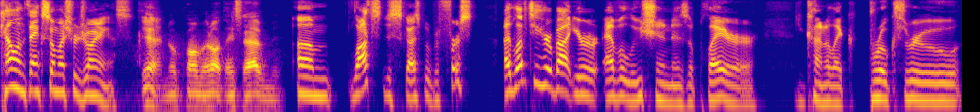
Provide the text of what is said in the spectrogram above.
Kellyn, thanks so much for joining us. Yeah, no problem at all. Thanks for having me. Um, lots to discuss, but first, I'd love to hear about your evolution as a player. You kind of like broke through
